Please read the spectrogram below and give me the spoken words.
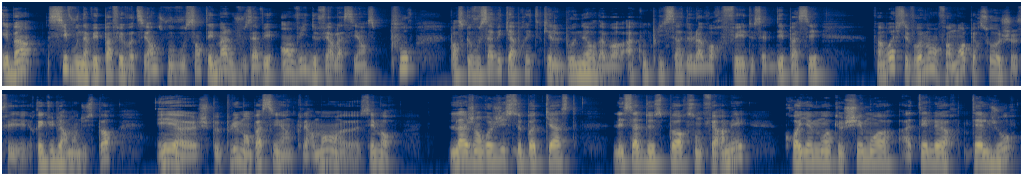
eh ben, si vous n'avez pas fait votre séance, vous vous sentez mal, vous avez envie de faire la séance pour, parce que vous savez qu'après, quel bonheur d'avoir accompli ça, de l'avoir fait, de s'être dépassé. Enfin bref, c'est vraiment, enfin moi perso, je fais régulièrement du sport et euh, je peux plus m'en passer, hein. clairement, euh, c'est mort. Là, j'enregistre ce podcast, les salles de sport sont fermées. Croyez-moi que chez moi, à telle heure, tel jour,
